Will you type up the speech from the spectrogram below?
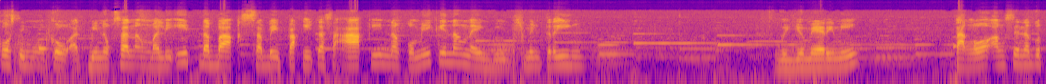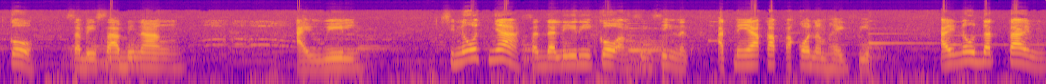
ko si Nico at binuksan ang maliit na box sabay pakita sa akin ng kumikinang na engagement ring. Will you marry me? Tango ang sinagot ko. Sabay-sabi ng I will. Sinuot niya sa daliri ko ang singsing at niyakap ako ng mahigpit. I know that time,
